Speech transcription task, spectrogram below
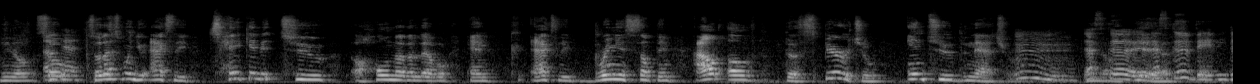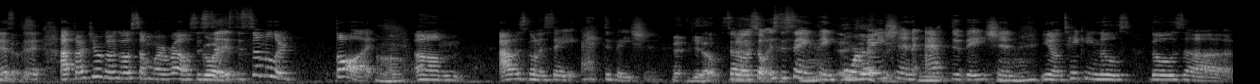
You know, so Okay. so that's when you actually taking it to a whole nother level and actually bringing something out of the spiritual into the natural. Mm, that's know, good. That's good, baby. That's Yes. good. I thought you were gonna go somewhere else. It's, Go a, it's a similar thought. Uh-huh. Um, I was gonna say activation. Y- Yep. So so it's the same Mhm, thing. exactly. Formation, Mhm. activation. Mhm. You know, taking those those uh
